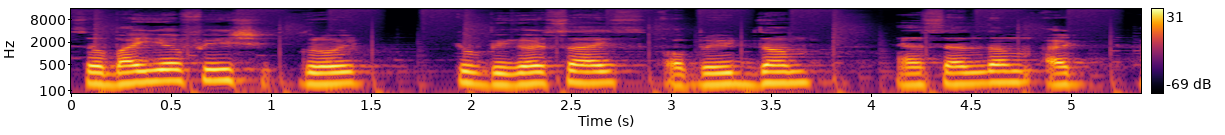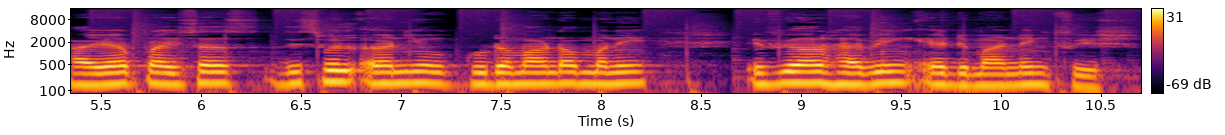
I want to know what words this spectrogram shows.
So buy your fish, grow it to bigger size or breed them and sell them at higher prices. This will earn you good amount of money if you are having a demanding fish.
